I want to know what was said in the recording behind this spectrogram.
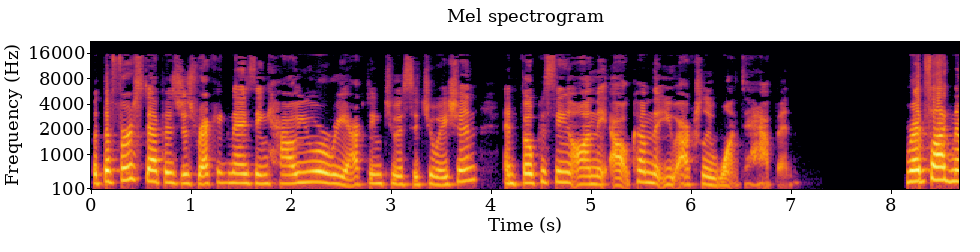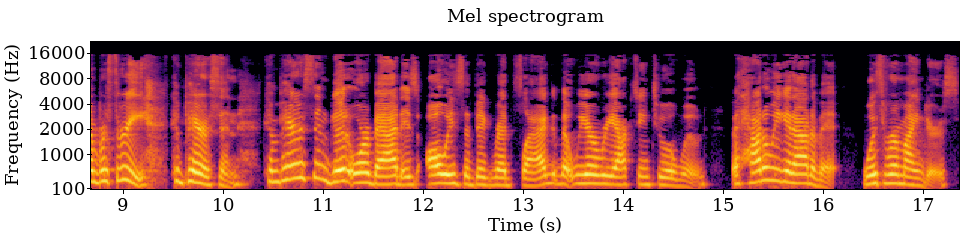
but the first step is just recognizing how you are reacting to a situation and focusing on the outcome that you actually want to happen. Red flag number three comparison. Comparison, good or bad, is always a big red flag that we are reacting to a wound. But how do we get out of it? With reminders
